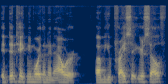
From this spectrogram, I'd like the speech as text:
it didn't take me more than an hour. Um, you price it yourself,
